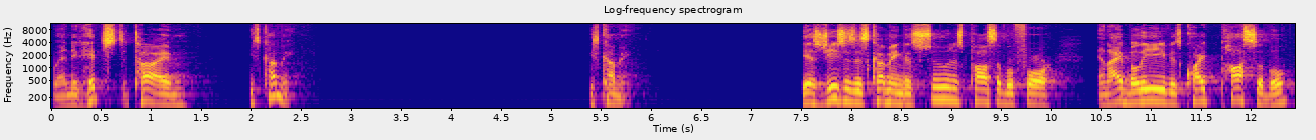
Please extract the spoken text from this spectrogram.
when it hits the time, He's coming. He's coming. Yes, Jesus is coming as soon as possible for, and I believe is quite possible.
